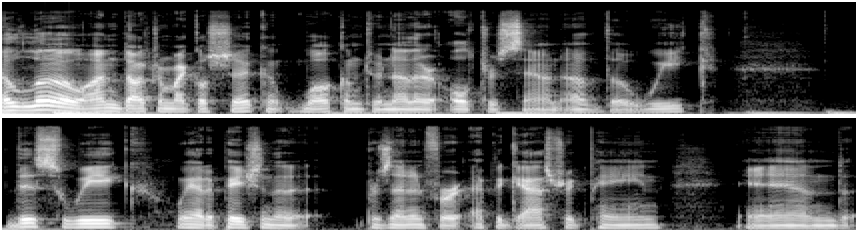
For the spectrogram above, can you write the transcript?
Hello, I'm Dr. Michael Schick, and welcome to another ultrasound of the week. This week, we had a patient that presented for epigastric pain, and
